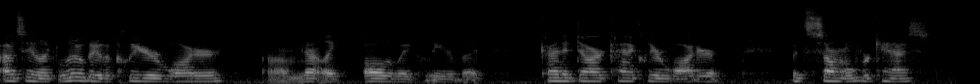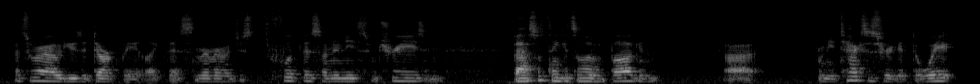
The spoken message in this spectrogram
I would say like a little bit of a clear water, um, not like all the way clear, but kind of dark, kind of clear water with some overcast. That's where I would use a dark bait like this, and then I would just flip this underneath some trees, and bass will think it's a little bug, and uh, when you Texas rig it, the weight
